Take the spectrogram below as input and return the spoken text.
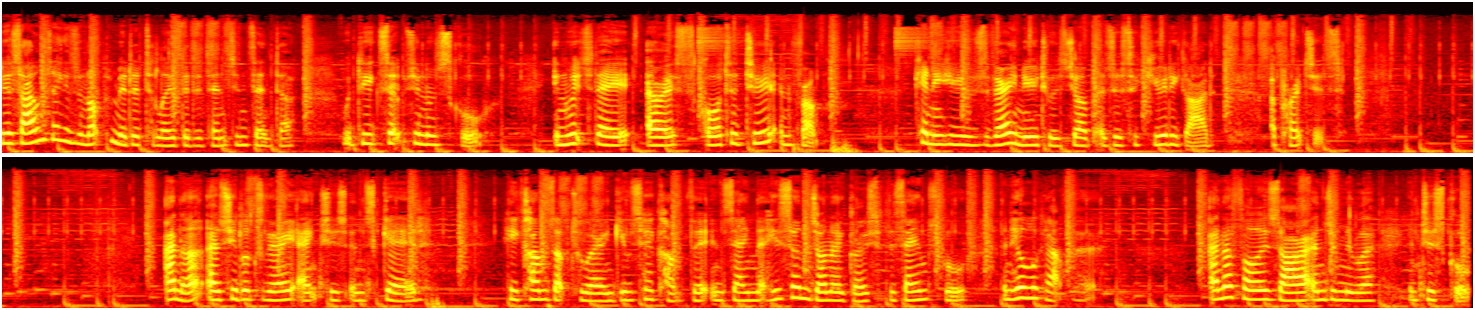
The asylum seekers are not permitted to leave the detention centre, with the exception of school in which they are escorted to and from. Kenny, who is very new to his job as a security guard, approaches. Anna, as she looks very anxious and scared, he comes up to her and gives her comfort in saying that his son Jono goes to the same school and he'll look out for her. Anna follows Zara and Jamila into school.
